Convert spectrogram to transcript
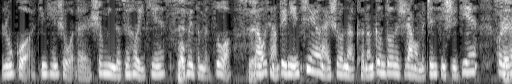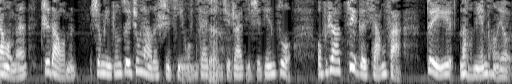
如果今天是我的生命的最后一天，我会怎么做？是。那我想对年轻人来说呢，可能更多的是让我们珍惜时间，或者让我们知道我们生命中最重要的事情，我们该怎么去抓紧时间做。我不知道这个想法对于老年朋友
